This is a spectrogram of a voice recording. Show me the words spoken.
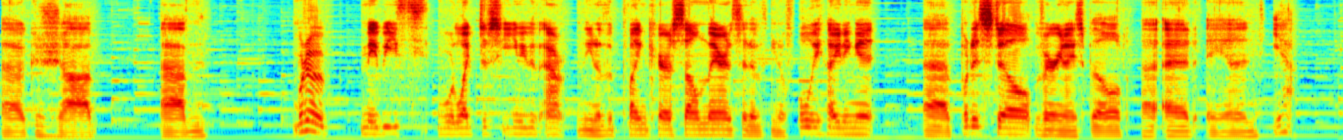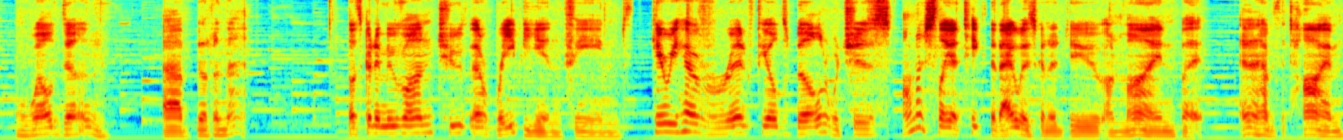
Uh, good job. Um, what a maybe would like to see maybe the, you know the playing carousel in there instead of you know fully hiding it. Uh, but it's still very nice build, uh, Ed, and yeah, well done uh, building that. Let's go to move on to the Arabian themes. Here we have Redfield's build, which is honestly a take that I was gonna do on mine, but I didn't have the time.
